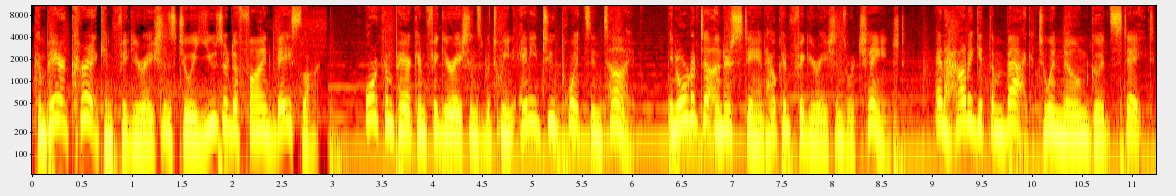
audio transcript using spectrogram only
Compare current configurations to a user-defined baseline, or compare configurations between any two points in time in order to understand how configurations were changed and how to get them back to a known good state.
